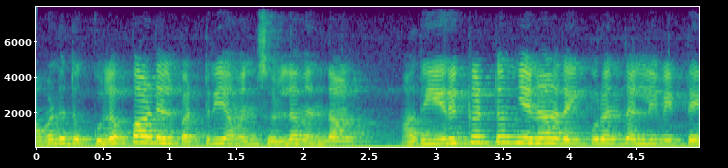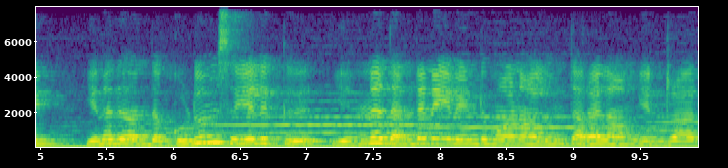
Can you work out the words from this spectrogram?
அவனது குலப்பாடல் பற்றி அவன் சொல்ல வந்தான். அது இருக்கட்டும் என அதை புறந்தள்ளிவிட்டேன். எனது அந்த கொடும் செயலுக்கு என்ன தண்டனை வேண்டுமானாலும் தரலாம் என்றார்.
